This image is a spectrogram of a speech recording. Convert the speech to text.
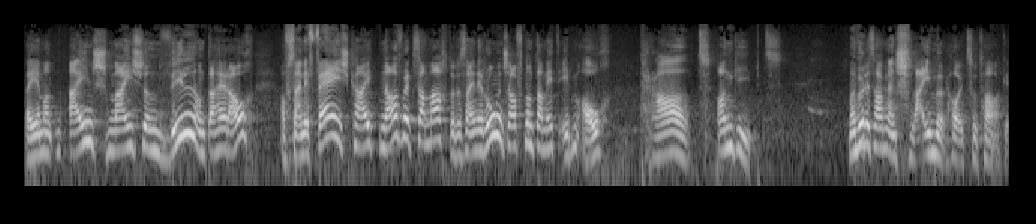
bei jemandem einschmeicheln will und daher auch auf seine Fähigkeiten aufmerksam macht oder seine Errungenschaften und damit eben auch prahlt, angibt. Man würde sagen, ein Schleimer heutzutage,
